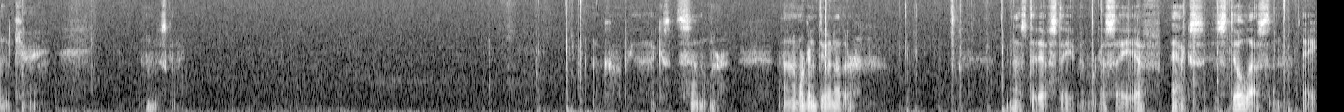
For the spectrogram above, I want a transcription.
Okay. I'm just to copy that because it's similar. Um, we're going to do another nested if statement. We're going to say if x is still less than 8.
